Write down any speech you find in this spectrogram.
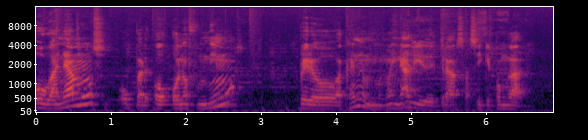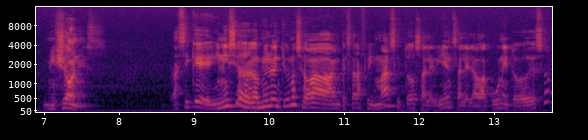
o ganamos o, per- o- o nos fundimos, pero acá no, no hay nadie detrás así que ponga millones. Así que inicios del 2021 se va a empezar a filmar si todo sale bien, sale la vacuna y todo eso,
